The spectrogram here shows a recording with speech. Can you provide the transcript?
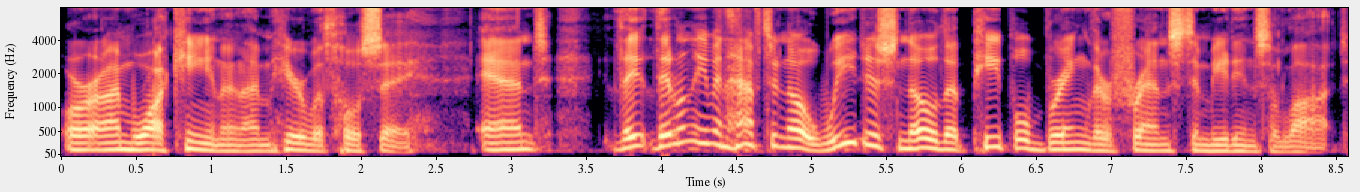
or I'm Joaquin and I'm here with Jose. And They, they don't even have to know. We just know that people bring their friends to meetings a lot.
